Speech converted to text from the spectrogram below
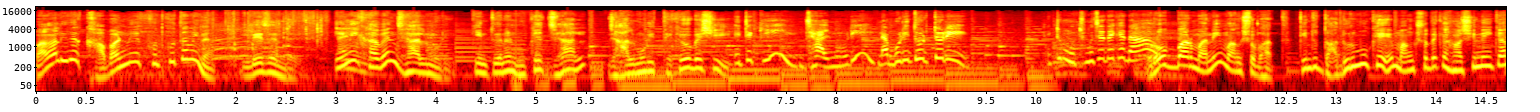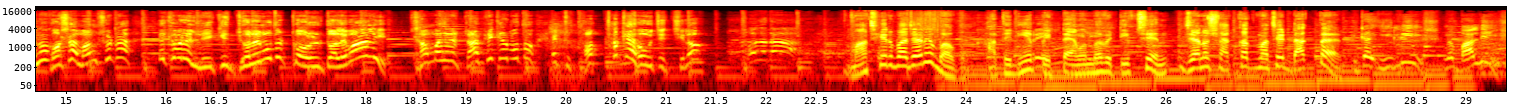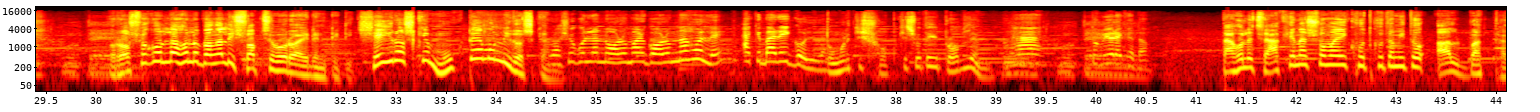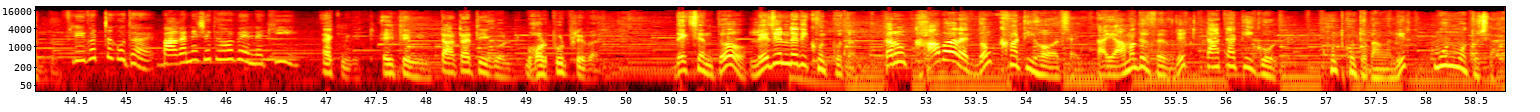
বাঙালিদের খাবার নিয়ে খুঁতকুতামি না লেজেন্ডারি। ইনি খাবেন ঝালমুড়ি কিন্তু এনার মুখের ঝাল ঝালমুড়ির থেকেও বেশি। এটা কি? ঝালমুড়ি? না বুড়ি ধরতরি একটু মুচমুচে দেখে দাও। রোববার মানেই মাংস ভাত কিন্তু দাদুর মুখে মাংস দেখে হাসি নেই কেন? কষা মাংসটা একেবারে লিকের জলের মতো টলটলে বানালি। শ্যামবাজারের ট্রাফিকের মতো একটু থকথকে হওয়া উচিত ছিল। মাছের বাজারে বাবু হাতে নিয়ে পেটটা এমন ভাবে টিপছেন যেন সাক্ষাৎ মাছের ডাক্তার। এটা ইলিশ না বালিশ? রসগোল্লা হলো বাঙালির সবচেয়ে বড় আইডেন্টিটি সেই রসকে মুখটা এমন নিরস কেন? রসগোল্লা নরম আর গরম না হলে একেবারেই গোল্লা। তোমার কি সবকিছুতেই প্রবলেম হ্যাঁ তুমিও রেখে দাও। তাহলে চা কেনার সময় এই খুঁতখুতামি তো আলবাত থাকবে। ফ্লেভারটা কোথায়? বাগানে যেতে হবে নাকি? এক মিনিট এইতে নিন টাটা টি গোল্ড ভরপুর ফ্লেভার দেখছেন তো? লেজেন্ডারি খুঁতখুতামি। কারণ খাবার একদম খাঁটি হওয়া চাই। তাই আমাদের ফেভারিট টাটা টি গোল্ড, খুঁতখুঁতে বাঙালির মন মতো চা।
